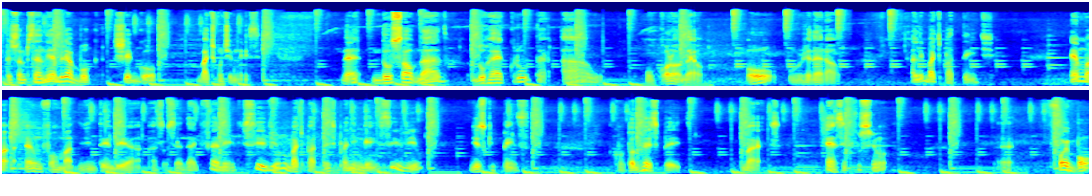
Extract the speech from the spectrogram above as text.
A pessoa não precisa nem abrir a boca. Chegou, bate continência. Né? Do soldado, do recruta ao, coronel ou o general. Ali bate patente. É, uma, é um formato de entender a, a sociedade diferente. Civil não bate patente para ninguém. Civil diz o que pensa. Com todo respeito. Mas é assim que funciona. É, foi bom?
